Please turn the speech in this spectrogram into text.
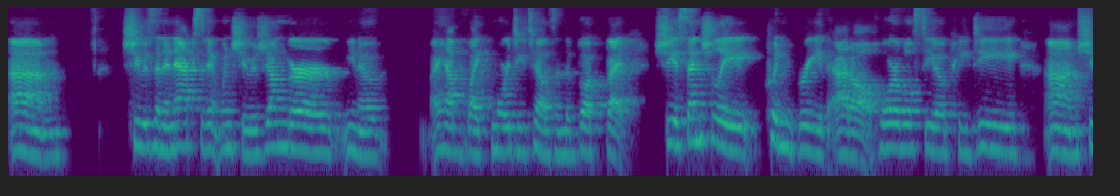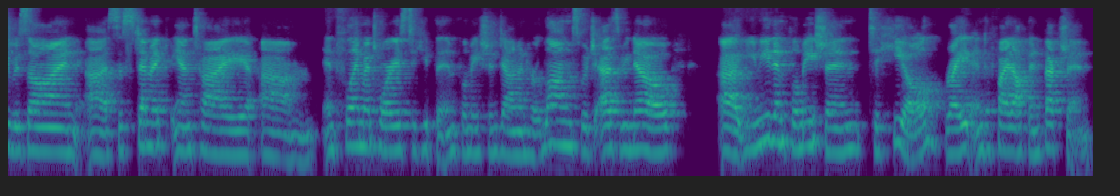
Um, she was in an accident when she was younger you know i have like more details in the book but she essentially couldn't breathe at all. Horrible copd um, she was on uh, systemic anti um, inflammatories to keep the inflammation down in her lungs which as we know uh, you need inflammation to heal right and to fight off infection.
